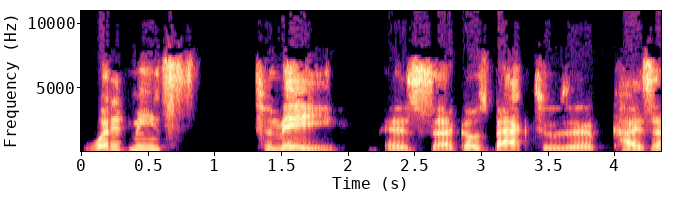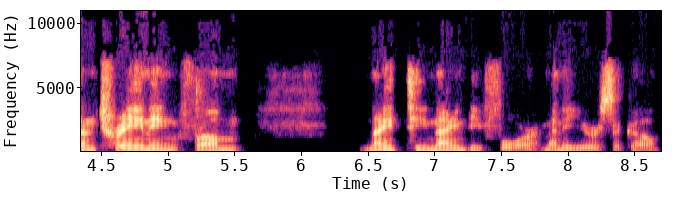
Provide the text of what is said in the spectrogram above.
what it means to me is uh, goes back to the Kaizen training from 1994, many years ago.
